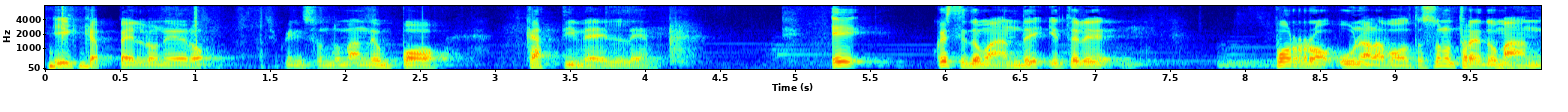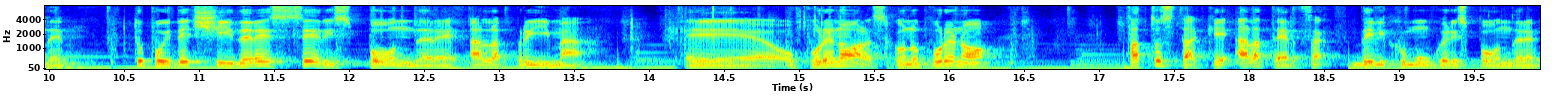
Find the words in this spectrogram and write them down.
Il cappello nero, quindi sono domande un po' cattivelle. E queste domande io te le porrò una alla volta. Sono tre domande. Tu puoi decidere se rispondere alla prima eh, oppure no, alla seconda oppure no. Fatto sta che alla terza devi comunque rispondere.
